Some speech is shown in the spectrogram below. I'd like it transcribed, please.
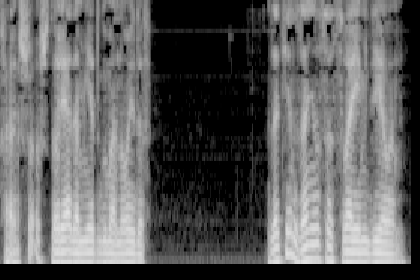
хорошо, что рядом нет гуманоидов. Затем занялся своим делом —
